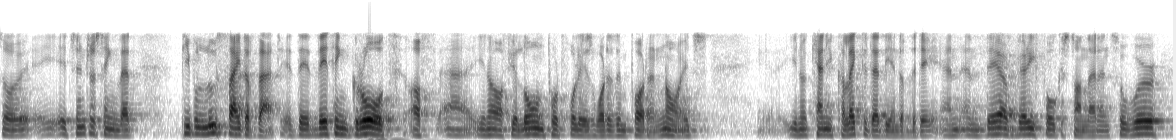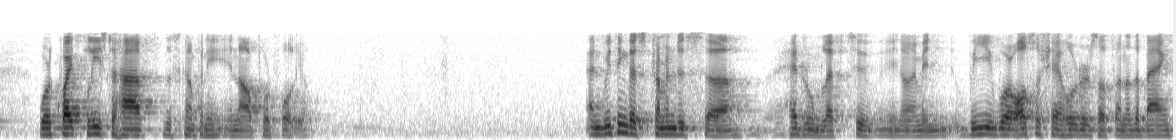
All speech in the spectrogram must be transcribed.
So it's interesting that people lose sight of that. They, they think growth of, uh, you know, of your loan portfolio is what is important. No, it's, you know, can you collect it at the end of the day? And, and they are very focused on that. And so we're, we're quite pleased to have this company in our portfolio. And we think there's tremendous uh, headroom left too. You know, I mean, we were also shareholders of another bank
